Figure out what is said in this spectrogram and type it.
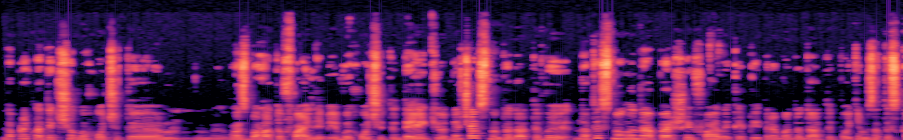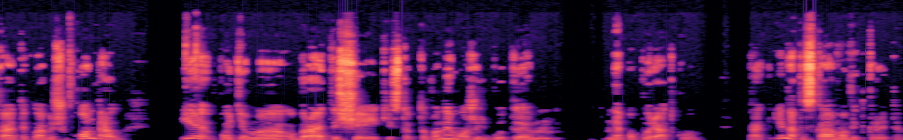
Наприклад, якщо ви хочете, у вас багато файлів, і ви хочете деякі одночасно додати, ви натиснули на перший файлик, який треба додати, потім затискаєте клавішу Ctrl, і потім е, обираєте ще якісь. Тобто вони можуть бути не по порядку. Так, І натискаємо Відкрити.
